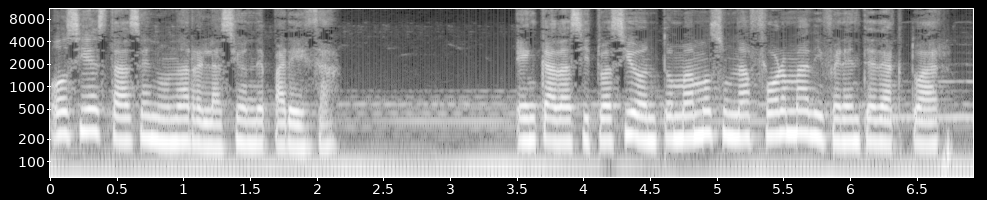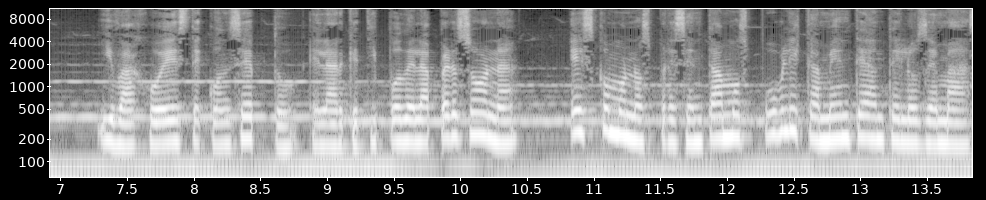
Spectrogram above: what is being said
o si estás en una relación de pareja. En cada situación tomamos una forma diferente de actuar y bajo este concepto, el arquetipo de la persona es como nos presentamos públicamente ante los demás,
